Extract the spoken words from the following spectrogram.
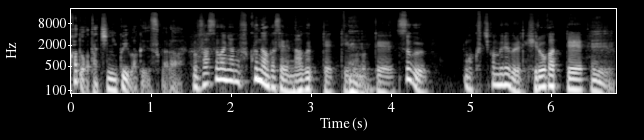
角が立ちにくいわけですから。さすがにあの服流せで殴ってっていうものって、すぐ、まあ、口コミレベルで広がって、ええ。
